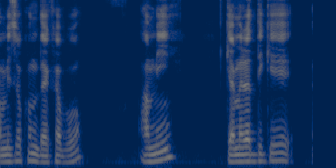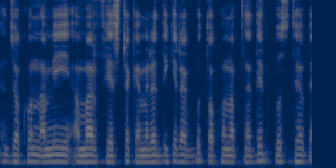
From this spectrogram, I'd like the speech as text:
আমি যখন দেখাবো, আমি ক্যামেরার দিকে, যখন আমি আমার ফেসটা ক্যামেরার দিকে রাখব, তখন আপনাদের বুঝতে হবে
